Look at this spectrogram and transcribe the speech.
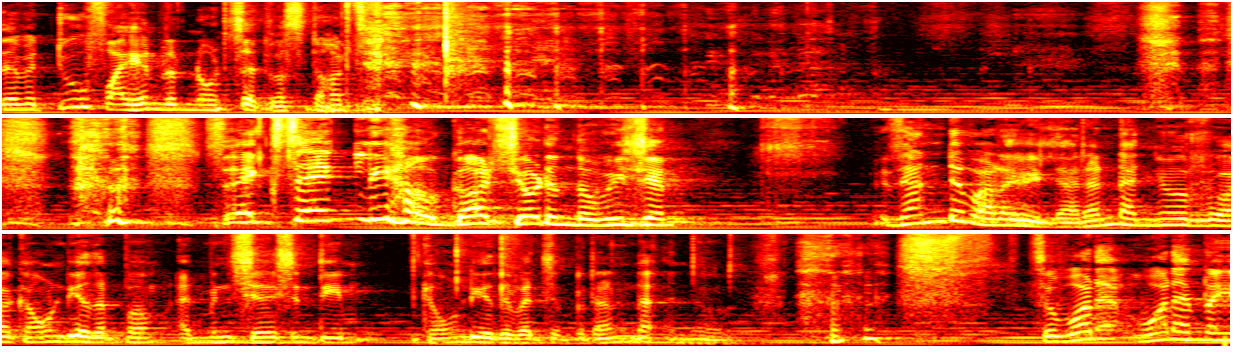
there were two 500 notes that was not there. so exactly how God showed him the vision. രണ്ട് പടവില്ല രണ്ട് അഞ്ഞൂറ് രൂപ കൗണ്ട് ചെയ്തപ്പം അഡ്മിനിസ്ട്രേഷൻ ടീം കൗണ്ട് ചെയ്ത് വെച്ചപ്പോൾ രണ്ട് അഞ്ഞൂറ് സോ വാട്ട് വാട്ട് ഐ എം ട്രൈ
